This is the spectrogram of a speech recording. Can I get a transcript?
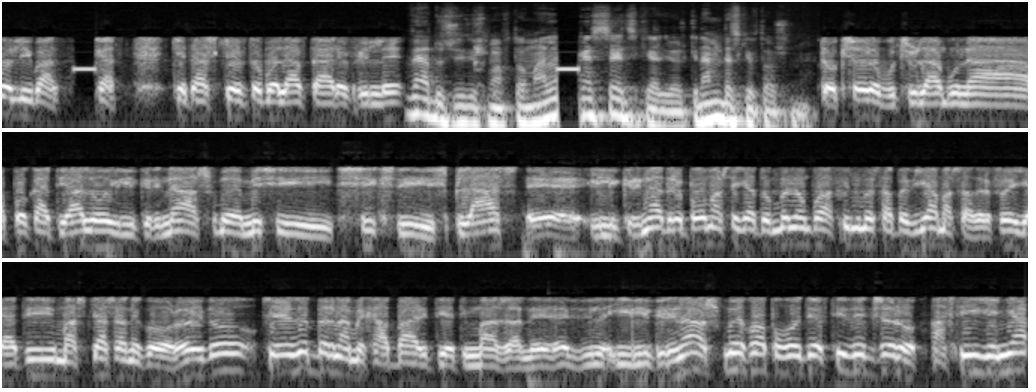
πολύ μαλάκας. Και τα σκέφτομαι όλα αυτά, ρε φίλε. Δεν θα το συζητήσουμε αυτό. Μαλάκας έτσι κι αλλιώς και να μην τα σκεφτώσουν. Το ξέρω, Μπουτσούλα μου, να πω κάτι άλλο. Ειλικρινά, ας πούμε, εμείς οι 60s plus, ε, ειλικρινά ντρεπόμαστε για το μέλλον που αφήνουμε στα παιδιά μας, αδερφέ, γιατί μας πιάσανε κορόιδο και δεν παίρναμε χαμπάρι τι ετοιμάζανε. Ε, ειλικρινά, ας πούμε, έχω απογοητευτεί, δεν ξέρω αυτή η γενιά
